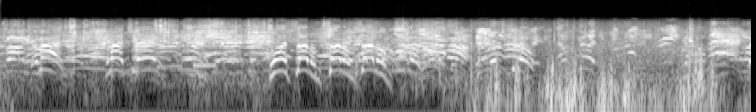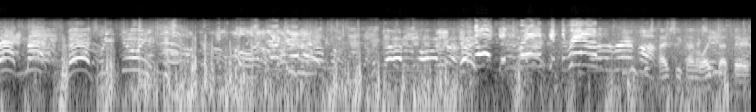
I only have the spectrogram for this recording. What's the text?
Come on. Come on, Jay. Come on, set him, set him, set him. Two. That was good. Max, Max. Max, what are you doing? You're good. Get the rim. Get the rim. I actually kind of like that there.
